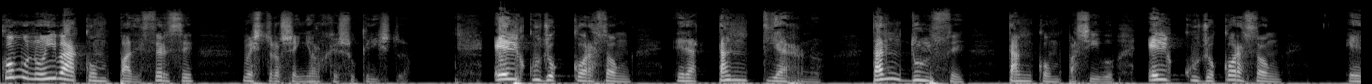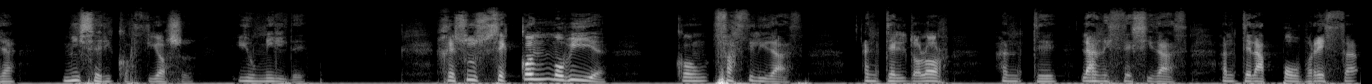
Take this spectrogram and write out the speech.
¿cómo no iba a compadecerse nuestro Señor Jesucristo? Él cuyo corazón era tan tierno, tan dulce, tan compasivo, él cuyo corazón era misericordioso y humilde, Jesús se conmovía con facilidad ante el dolor, ante la necesidad, ante la pobreza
